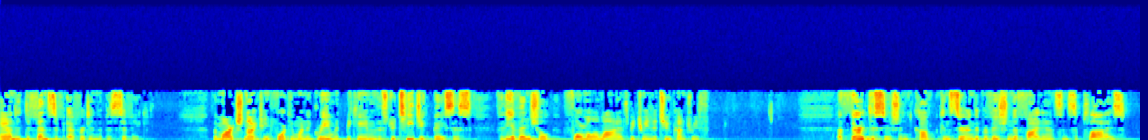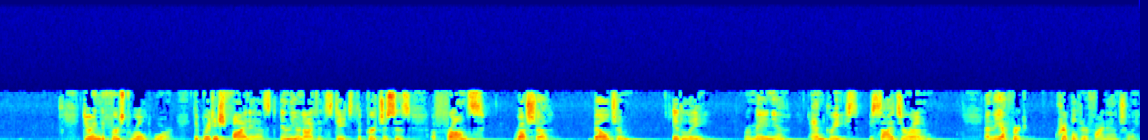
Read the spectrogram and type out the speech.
and a defensive effort in the Pacific. The March 1941 agreement became the strategic basis for the eventual formal alliance between the two countries. A third decision con- concerned the provision of finance and supplies. During the First World War, the British financed in the United States the purchases of France, Russia, Belgium, Italy, Romania, and Greece, besides her own, and the effort crippled her financially.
